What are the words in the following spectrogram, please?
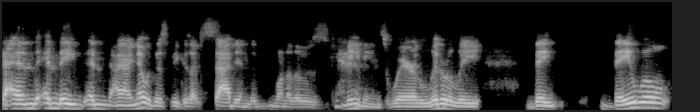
And and they and I know this because I've sat into one of those yeah. meetings where literally they they will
